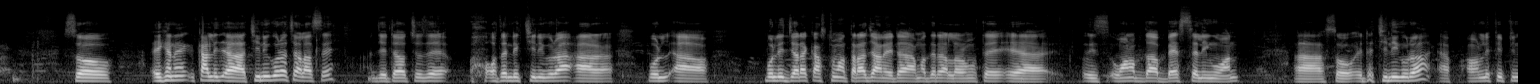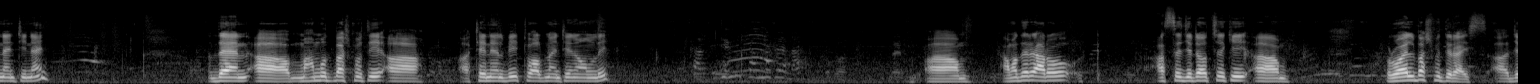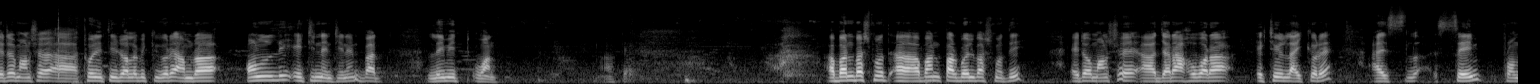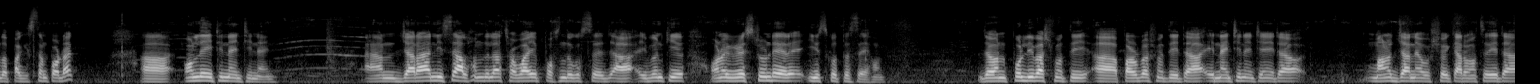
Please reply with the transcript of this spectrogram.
so এখানে কালি চিনিগুড়া চাল আছে যেটা হচ্ছে যে অথেন্টিক চিনিগুড়া আর পল- আহ, যারা কাস্টমার তারা জানে এটা আমাদের আল্লাহর মতে is one of the best selling one so এটা Chinigura only fifteen ninety nine then Mahmud basmati ten L B twelve nineteen only আমাদের আরও আছে যেটা হচ্ছে কি রয়্যাল বাসমতি রাইস যেটা মানুষ টোয়েন্টি থ্রি ডলার বিক্রি করে, আমরা only eighteen ninety nine but limit one okay আবান বাসমতি আবান পারবয়েল বাসমতি, এটাও মানুষে যারা আহ্বারা অ্যাকচুয়ালি লাইক করে I same from the Pakistan product only eighteen ninety nine যারা নিচে আলহামদুলিল্লাহ, সবাই পছন্দ করছে ইভেন কি অনেক রেস্টুরেন্টে ইউজ করতেছে এখন। যেমন পল্লী বাসমতি পারো বাসমতি, এটা এই নাইনটিন নাইনটিন এটা মানুষ জানে অবশ্যই, কারণ হচ্ছে এটা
